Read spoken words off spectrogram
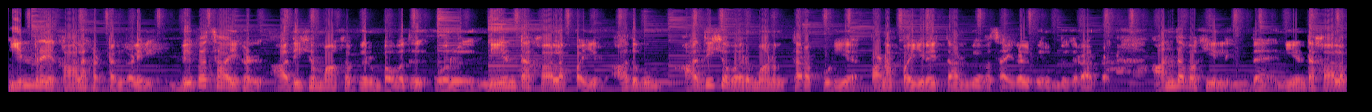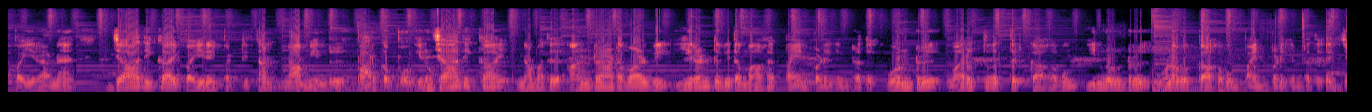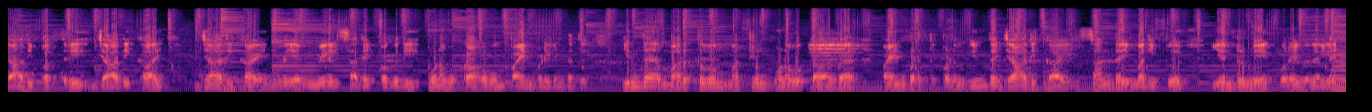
இன்றைய காலகட்டங்களில் விவசாயிகள் அதிகமாக விரும்புவது ஒரு நீண்டகால பயிர் அதுவும் அதிக வருமானம் தரக்கூடிய பணப்பயிரைத்தான் விவசாயிகள் விரும்புகிறார்கள். அந்த வகையில் இந்த நீண்டகால பயிரான ஜாதிக்காய் பயிரை பற்றித்தான் நாம் இன்று பார்க்க போகிறோம். ஜாதிக்காய் நமது அன்றாட வாழ்வில் இரண்டு விதமாக பயன்படுகின்றது. ஒன்று மருத்துவத்திற்காகவும் இன்னொன்று உணவுக்காகவும் பயன்படுகின்றது. ஜாதி பத்திரி ஜாதிக்காய் ஜாதிக்காயினுடைய மேல் சதைப்பகுதி உணவுக்காகவும் பயன்படுகின்றது. இந்த மருத்துவம் மற்றும் உணவுக்காக பயன்படுத்தப்படும் இந்த ஜாதிக்காயின் சந்தை மதிப்பு என்றுமே குறைவதில்லை.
